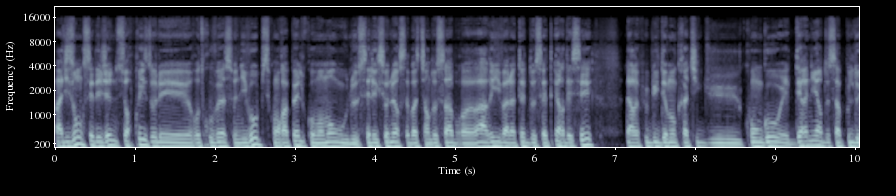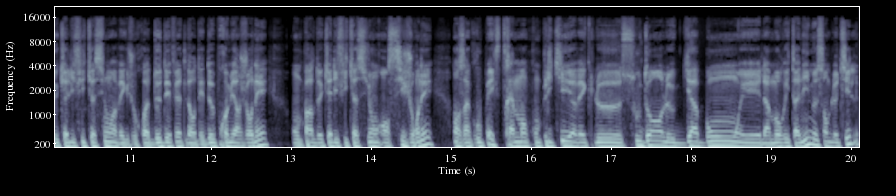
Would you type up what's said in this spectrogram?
Bah, disons que c'est déjà une surprise de les retrouver à ce niveau, puisqu'on rappelle qu'au moment où le sélectionneur Sébastien De Sabre arrive à la tête de cette RDC, la République démocratique du Congo est dernière de sa poule de qualification avec, je crois, deux défaites lors des deux premières journées. On parle de qualification en six journées, dans un groupe extrêmement compliqué avec le Soudan, le Gabon et la Mauritanie, me semble-t-il.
